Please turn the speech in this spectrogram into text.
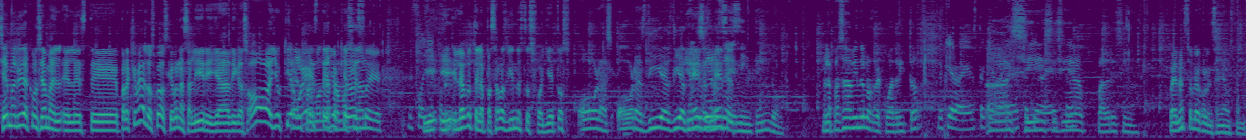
Se me olvida cómo se llama el, el, este. Para que vean los juegos que van a salir y ya digas, oh, yo quiero El este, quiero este. Y, folleto. y- y luego te la pasabas viendo estos folletos horas, horas, días, días, Yo meses, de meses. Nintendo. Me la pasaba viendo los recuadritos. Yo quiero esto, quiero Ay, esto, sí, quiero sí, sí, esto. era padrísimo. Bueno, esto luego lo enseñamos también.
